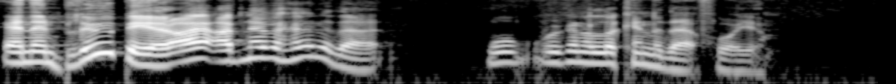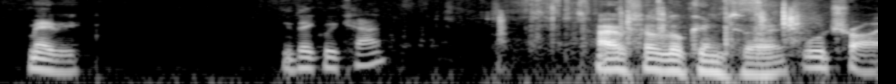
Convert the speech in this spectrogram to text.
And then Bluebeard, I, I've never heard of that. Well, we're going to look into that for you. Maybe. You think we can? I shall look into it. We'll try.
